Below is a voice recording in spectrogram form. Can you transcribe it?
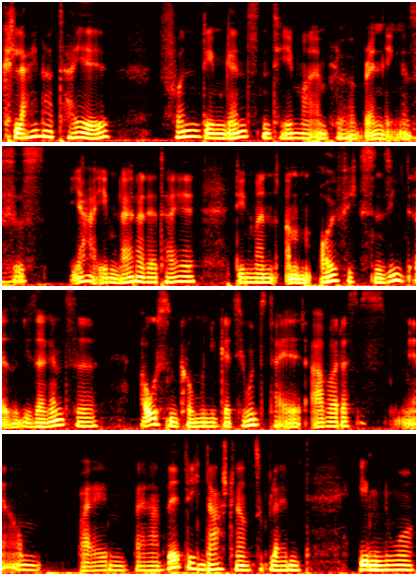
kleiner Teil von dem ganzen Thema Employer Branding. Also es ist ja eben leider der Teil, den man am häufigsten sieht. Also dieser ganze Außenkommunikationsteil. Aber das ist, ja, um beim, bei einer bildlichen Darstellung zu bleiben, eben nur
